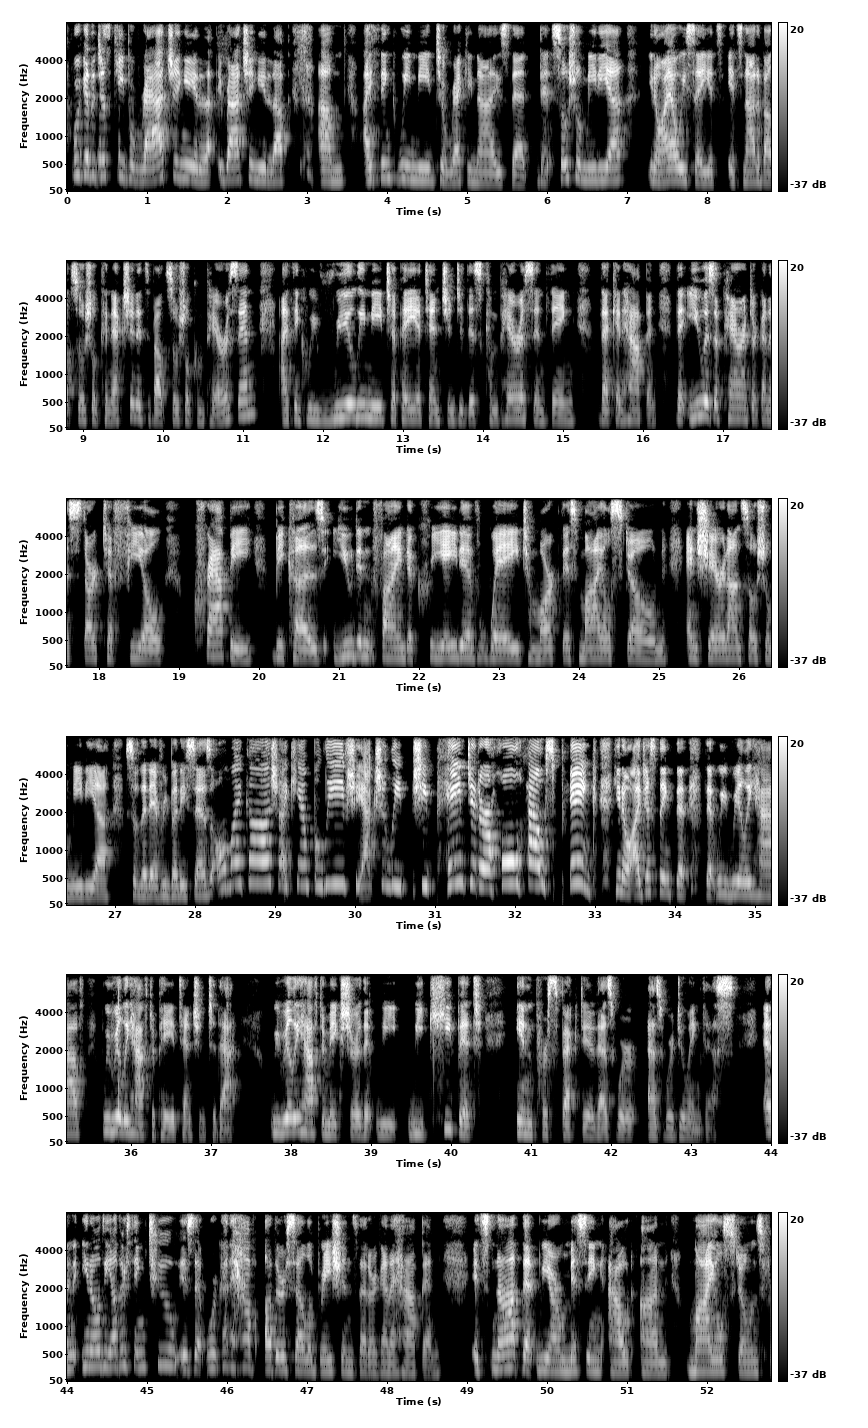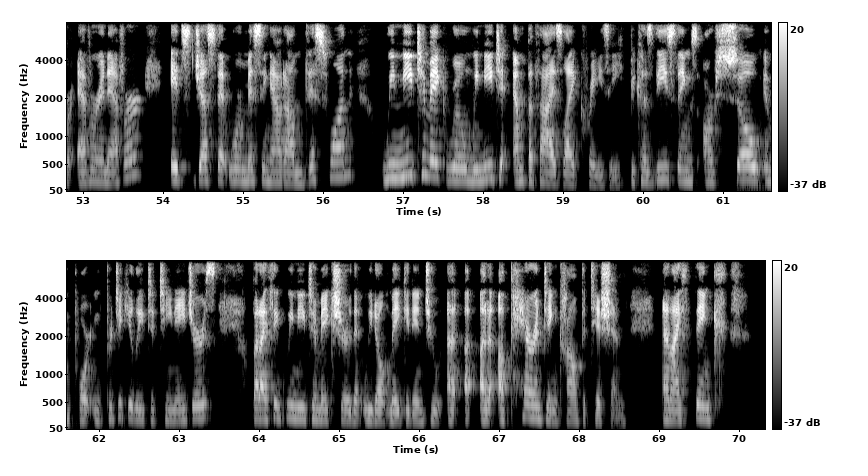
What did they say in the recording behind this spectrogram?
we're to just keep ratcheting it, ratcheting it up. Um, I think we need to recognize that, that social media, you know, I always say it's, it's not about social connection. It's about social comparison. I think we really need to pay attention to this comparison thing that can happen that you as a parent are to start to feel crappy because you didn't find a creative way to mark this milestone and share it on social media so that everybody says, "Oh my gosh, I can't believe she actually she painted her whole house pink." You know, I just think that that we really have we really have to pay attention to that. We really have to make sure that we we keep it in perspective as we're as we're doing this. And you know, the other thing too is that we're going to have other celebrations that are going to happen. It's not that we are missing out on milestones forever and ever. It's just that we're missing out on this one. We need to make room. We need to empathize like crazy because these things are so important, particularly to teenagers. But I think we need to make sure that we don't make it into a, a, a parenting competition. And I think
